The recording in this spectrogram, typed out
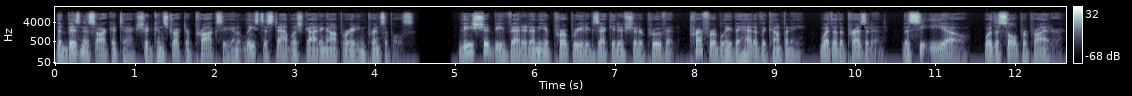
the business architect should construct a proxy and at least establish guiding operating principles. These should be vetted and the appropriate executive should approve it, preferably the head of the company, whether the president, the CEO, or the sole proprietor.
